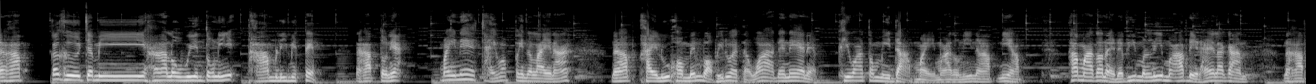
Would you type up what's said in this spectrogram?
นะครับก็คือจะมีฮาโลวีนตรงนี้ Time Limited นะครับตัวเนี้ยไม่แน่ใจว่าเป็นอะไรนะนะครับใครรู้คอมเมนต์บอกพี่ด้วยแต่ว่าแน่ๆเนี่ยพี่ว่าต้องมีดาบใหม่มาตรงนี้นะครับนี่ครับถ้ามาตอนไหนเดี๋ยวพี่มันรีบมาอัปเดตให้ละกัน นะครับ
